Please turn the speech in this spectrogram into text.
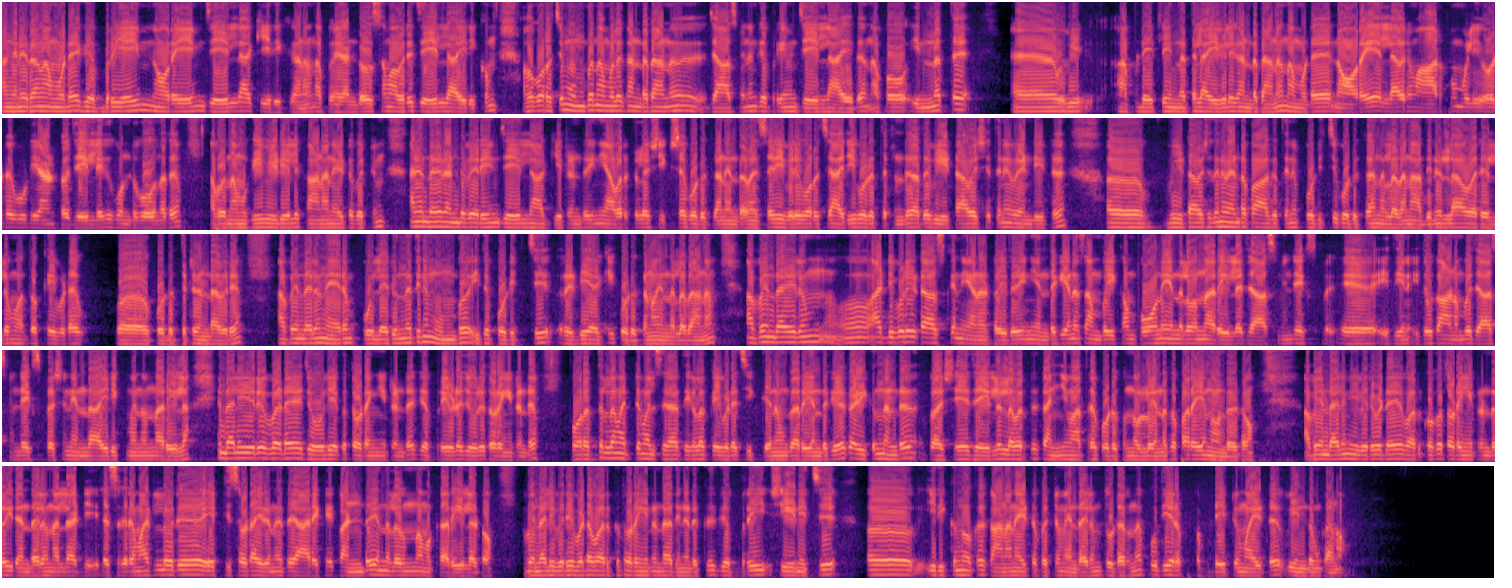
അങ്ങനെ ഇതാ നമ്മുടെ ഗബ്രിയെയും നോറയെയും ജയിലിലാക്കിയിരിക്കുകയാണ്. അപ്പോൾ രണ്ടു ദിവസം അവർ ജയിലിലായിരിക്കും. അപ്പോൾ കുറച്ച് മുമ്പ് നമ്മൾ കണ്ടതാണ് ജാസ്മിനും ഗബ്രിയും ജയിലിലായത്. അപ്പോൾ ഇന്നത്തെ അപ്ഡേറ്റിൽ ഇന്നത്തെ ലൈവിൽ കണ്ടതാണ്. നമ്മുടെ നോറയെ എല്ലാവരും ആർപ്പും വിളിയോട് കൂടിയാണ് കേട്ടോ ജയിലിലേക്ക് കൊണ്ടുപോകുന്നത്. അപ്പോൾ നമുക്ക് ഈ വീഡിയോയിൽ കാണാനായിട്ട് പറ്റും. അതിനെന്തായാലും രണ്ടുപേരെയും ജയിലിലാക്കിയിട്ടുണ്ട്. ഇനി അവർക്കുള്ള ശിക്ഷ കൊടുക്കുകയാണ്. എന്താണെന്ന് വെച്ചാൽ ഇവർ കുറച്ച് അരി കൊടുത്തിട്ടുണ്ട്. അത് വീട്ടാവശ്യത്തിന് വേണ്ടിയിട്ട് വീട്ടാവശ്യത്തിന് വേണ്ട പാകത്തിന് പൊടിച്ച് കൊടുക്കുക എന്നുള്ളതാണ്. അതിനുള്ള ഒരലും അതൊക്കെ ഇവിടെ കൊടുത്തിട്ടുണ്ട് അവർ. അപ്പോൾ എന്തായാലും നേരം പുലരുന്നതിന് മുമ്പ് ഇത് പൊടിച്ച് റെഡിയാക്കി കൊടുക്കണം എന്നുള്ളതാണ്. അപ്പോൾ എന്തായാലും അടിപൊളി ടാസ്ക് തന്നെയാണ് കേട്ടോ ഇത്. ഇനി എന്തൊക്കെയാണ് സംഭവിക്കാൻ പോണേ എന്നുള്ളതൊന്നും അറിയില്ല. എക്സ്പ്ര ഇത് ഇത് കാണുമ്പോൾ ജാസ്മിന്റെ എക്സ്പ്രഷൻ എന്തായിരിക്കും എന്നൊന്നും അറിയില്ല. എന്തായാലും ഈ ഇവിടെ ജോലിയൊക്കെ തുടങ്ങിയിട്ടുണ്ട്. ഗബ്രിയുടെ ജോലി തുടങ്ങിയിട്ടുണ്ട്. പുറത്തുള്ള മറ്റ് മത്സരാർത്ഥികളൊക്കെ ഇവിടെ ചിക്കനും കറിയും എന്തൊക്കെയോ കഴിക്കുന്നുണ്ട്. പക്ഷേ ജയിലിലുള്ളവർക്ക് കഞ്ഞി മാത്രമേ കൊടുക്കുന്നുള്ളൂ എന്നൊക്കെ പറയുന്നുണ്ട് കേട്ടോ. അപ്പോൾ എന്തായാലും ഇവരുടെ വർക്കൊക്കെ തുടങ്ങിയിട്ടുണ്ട്. ഇതെന്തായാലും നല്ല അടി രസകരമായിട്ടുള്ള ഒരു എപ്പിസോഡായിരുന്നു ഇത്. ആരൊക്കെ കണ്ട് എന്നുള്ളതൊന്നും നമുക്കറിയില്ല കേട്ടോ. അപ്പൊ എന്നാലും ഇവർ ഇവിടെ വർക്ക് തുടങ്ങിയിട്ടുണ്ട്. അതിനിടക്ക് ഗബ്രി ക്ഷീണിച്ച് ഇരിക്കുന്നൊക്കെ കാണാനായിട്ട് പറ്റും. എന്തായാലും തുടർന്ന് പുതിയ അപ്ഡേറ്റുമായിട്ട് വീണ്ടും കാണാം.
